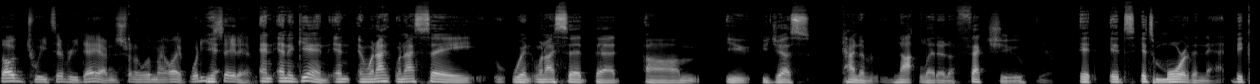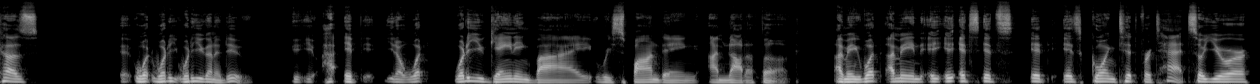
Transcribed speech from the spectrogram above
thug tweets every day. I'm just trying to live my life. What do you Yeah, say to him? and and again and and when I when I say when when I said that um you you just kind of not let it affect you, Yeah. it it's it's more than that because what what are you what are you going to do? If you know what what are you gaining by responding? I'm not a thug. I mean, what I mean, it, it- it's it's it it's going tit for tat. So you're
